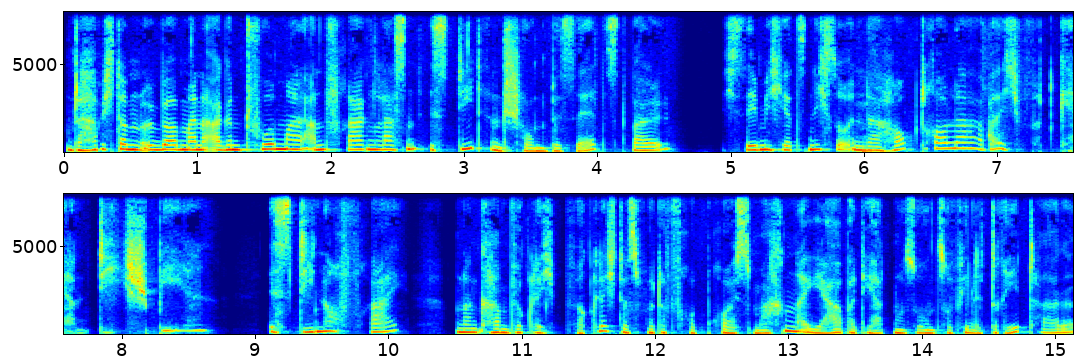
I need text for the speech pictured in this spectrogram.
Und da habe ich dann über meine Agentur mal anfragen lassen, ist die denn schon besetzt? Weil ich sehe mich jetzt nicht so in der Hauptrolle, aber ich würde gern die spielen. Ist die noch frei? Und dann kam wirklich, wirklich, das würde Frau Preuß machen. Ja, aber die hat nur so und so viele Drehtage.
